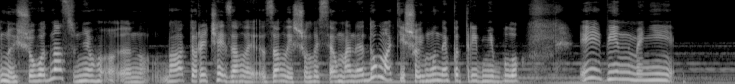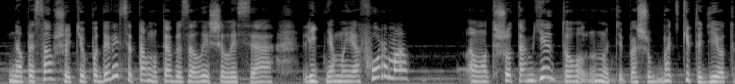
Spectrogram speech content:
ну, йшов од нас, у нього е, ну, багато речей зали- залишилося в мене вдома, ті, що йому не потрібні було. І він мені написав, що тю, подивися, там у тебе залишилася літня моя форма. От що там є, то ну, типа, щоб батьки тоді от,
